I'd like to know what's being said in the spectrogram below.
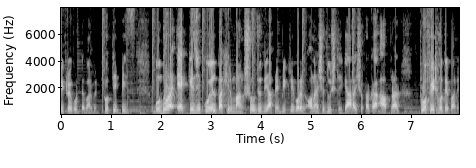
বিক্রয় করতে পারবেন, প্রতি পিস বন্ধুরা, এক কেজি কোয়েল পাখির মাংস যদি আপনি বিক্রি করেন, অনায়াসে দুশো থেকে আড়াইশো টাকা আপনার প্রফিট হতে পারে।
